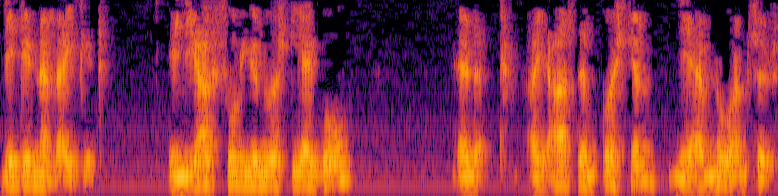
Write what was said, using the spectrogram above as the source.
They did not like it. In the Oxford University I go, and I ask them question, they have no answer.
